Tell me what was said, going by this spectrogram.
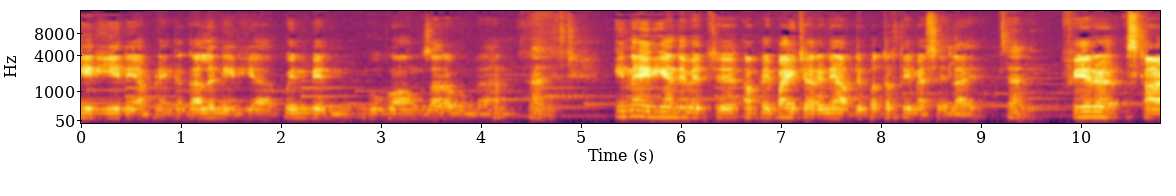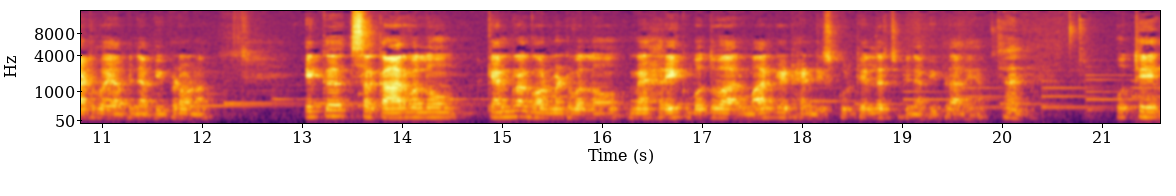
ਏਰੀਏ ਨੇ ਆਪਣੇ ਗੰਗਾਲਨ ਏਰੀਆ ਕੁਇਨਬਿਨ ਗੁਗੋਂਗ ਜ਼ਾਰਾਬੁੰਗਾ ਹਨ? ਹਾਂ ਜੀ ਇਹਨਾਂ ਏਰੀਆ ਦੇ ਵਿੱਚ ਆਪਣੇ ਭਾਈਚਾਰੇ ਨੇ ਆਪਦੇ ਪੱਧਰ ਤੇ ਮੈਸੇਜ ਲਾਏ। ਹਾਂ ਜੀ ਫਿਰ ਸਟਾਰਟ ਹੋਇਆ ਪੰਜਾਬੀ ਪੜਾਉਣਾ ਇੱਕ ਸਰਕਾਰ ਵੱਲੋਂ ਕੈਨਬਰਾ ਗਵਰਨਮੈਂਟ ਵੱਲੋਂ ਮੈਂ ਹਰੇਕ ਬੁੱਧਵਾਰ ਮਾਰਕੀਟ ਹੈਂਡੀ ਸਕੂਲ ਟੇਲਰ ਚ ਪੰਜਾਬੀ ਪੜ੍ਹਾ ਰਿਹਾ। ਹਾਂ ਉੱਥੇ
